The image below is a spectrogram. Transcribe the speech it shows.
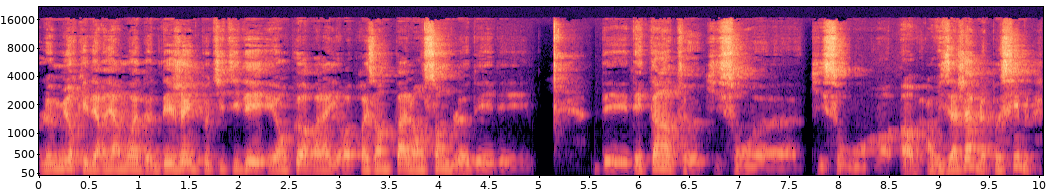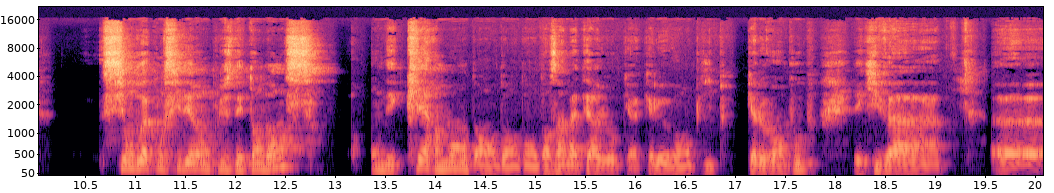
Le mur qui est derrière moi donne déjà une petite idée et encore, voilà, il représente pas l'ensemble des, des, des, des, teintes qui sont, euh, qui sont envisageables, possibles. Si on doit considérer en plus des tendances, on est clairement dans, dans, dans, dans un matériau qui a, le vent en pipe, qui a le vent en poupe et qui va euh,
